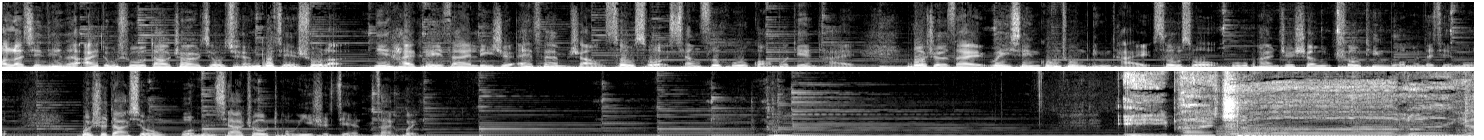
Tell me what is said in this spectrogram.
好了，今天的爱读书到这儿就全部结束了。您还可以在荔枝 FM 上搜索相思湖广播电台，或者在微信公众平台搜索“湖畔之声”收听我们的节目。我是大熊，我们下周同一时间再会。一排车轮压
